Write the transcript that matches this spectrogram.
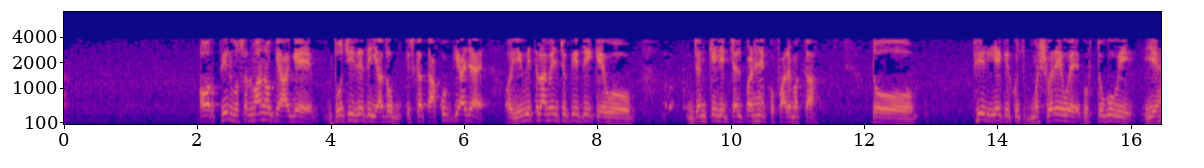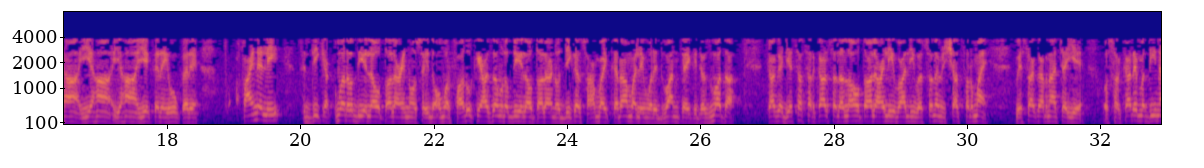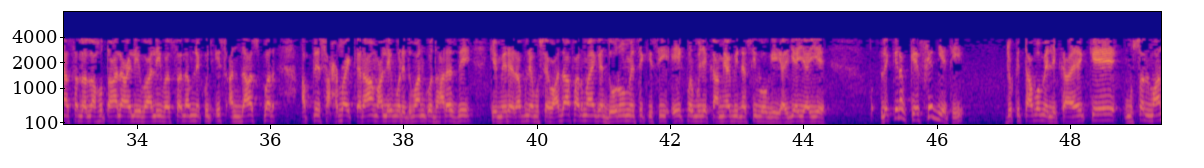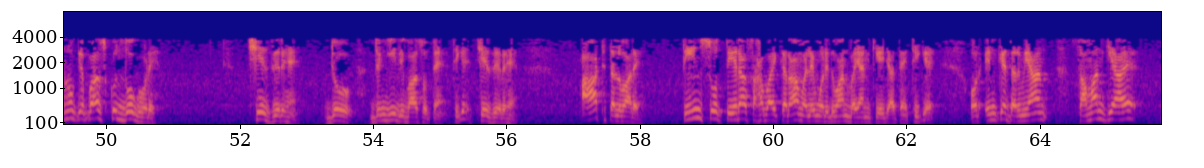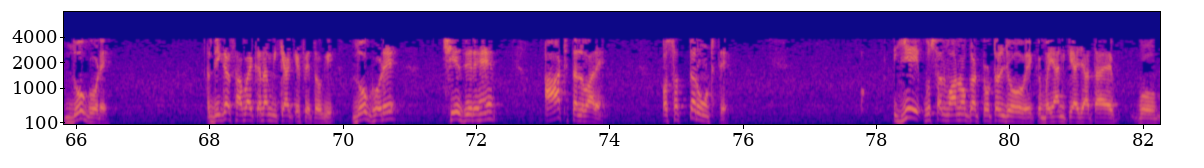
اور پھر مسلمانوں کے آگے دو چیزیں تھیں، یا تو اس کا تعقب کیا جائے اور یہ بھی اطلاع مل چکی تھی کہ وہ جنگ کے لیے چل پڑے کفار مکہ۔ تو پھر یہ کہ کچھ مشورے ہوئے، گفتگو ہوئی، یہ ہاں یہاں یہاں یہ کریں، وہ کریں۔ فائنلی صدیق اکبر رضی اللہ تعالیٰ عنہ سعید عمر فاروق اعظم رضی اللہ تعالیٰ عنہ دیگر صحابہ کرام علیہ مردوان کا ایک جذبہ تھا کہا کہ جیسا سرکار صلی اللہ تعالیٰ علیہ وآلہ وسلم ارشاد فرمائے، ویسا کرنا چاہیے۔ اور سرکار مدینہ صلی اللہ تعالیٰ علیہ وآلہ وسلم نے کچھ اس انداز پر اپنے صحابہ کرام علیہ مردوان کو دھارس دی کہ میرے رب نے مجھ سے وعدہ فرمایا کہ دونوں میں سے کسی ایک پر مجھے کامیابی نصیب ہوگی، آئیے یا یہ لیکن اب کیفیت یہ تھی جو کتابوں میں لکھا ہے کہ مسلمانوں کے پاس کل دو گھوڑے، چھ زر ہیں جو جنگی لباس ہوتے ہیں، ٹھیک ہے؟ چھ زر ہیں۔ آٹھ تلواریں، تین سو تیرہ صحابہ کرام علیہ مردوان بیان کیے جاتے ہیں، ٹھیک ہے؟ اور ان کے درمیان سامان کیا ہے؟ دو گھوڑے۔ دیگر صحابہ کرام کی کیا کیفیت ہوگی؟ دو گھوڑے، چھ زیر ہیں، آٹھ تلواریں اور ستر اونٹ تھے۔ یہ مسلمانوں کا ٹوٹل جو ایک بیان کیا جاتا ہے، وہ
